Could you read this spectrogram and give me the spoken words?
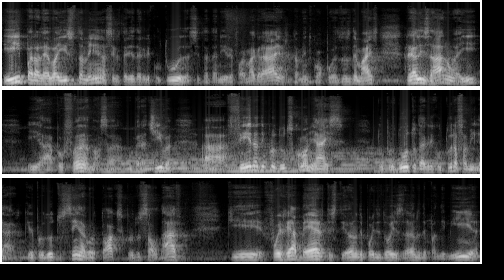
E, paralelo a isso, também a Secretaria da Agricultura, da Cidadania e Reforma Agrária, juntamente com o apoio dos demais, realizaram aí, e a Profan, nossa cooperativa, a Feira de Produtos Coloniais, do produto da agricultura familiar, aquele produto sem agrotóxico, produto saudável, que foi reaberto este ano, depois de dois anos de pandemia,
